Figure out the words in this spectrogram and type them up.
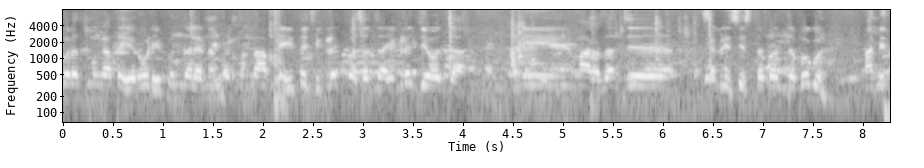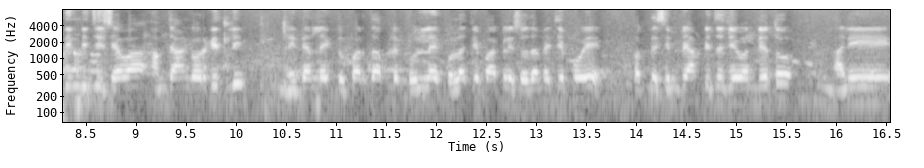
परत मग आता हे रोड हिकून झाल्यानंतर म्हणलं आपल्या इथंच इकडेच बसत जा इकडेच जेवत जा. आणि महाराजांचे सगळी शिस्तबद्ध बघून आम्ही दिंडीची सेवा आमच्या अंगावर घेतली. आणि त्यांना एक दुपारचं आपले फुल नाही फुलाची पाकळी सोदाम्याचे पोहे फक्त शिंपी आमटीचं जेवण देतो. आणि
